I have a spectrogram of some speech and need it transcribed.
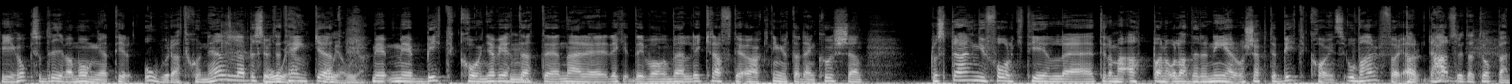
det kan också driva många till orationella beslut. Oh ja, jag tänker oh ja, oh ja. Med, med, bitcoin, jag vet mm. att eh, när det, det, var en väldigt kraftig ökning av den kursen då sprang ju folk till, eh, till de här apparna och laddade ner och köpte bitcoins. Och varför? Ja, det absoluta hade, toppen.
